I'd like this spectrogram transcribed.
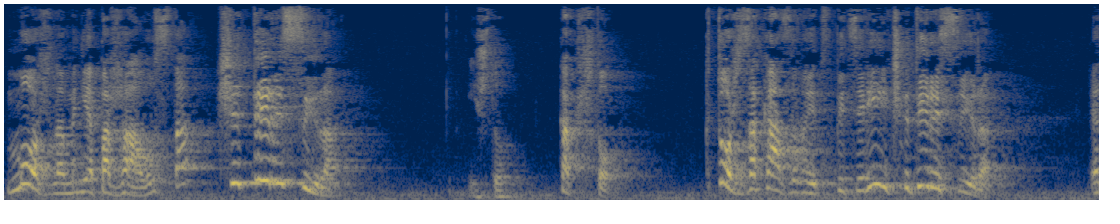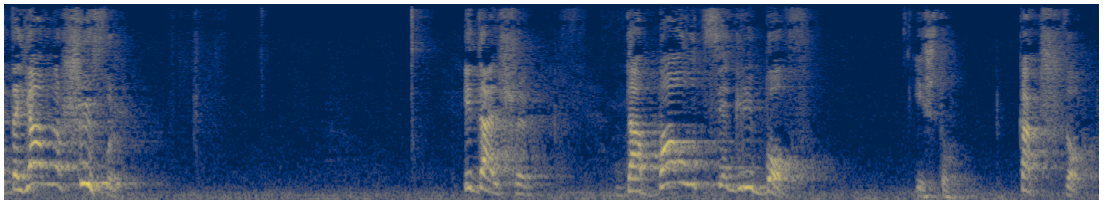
Можно мне, пожалуйста, четыре сыра? И что? Как что? Кто ж заказывает в пиццерии четыре сыра? Это явно шифр. И дальше. Добавьте грибов. И что? Как что?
